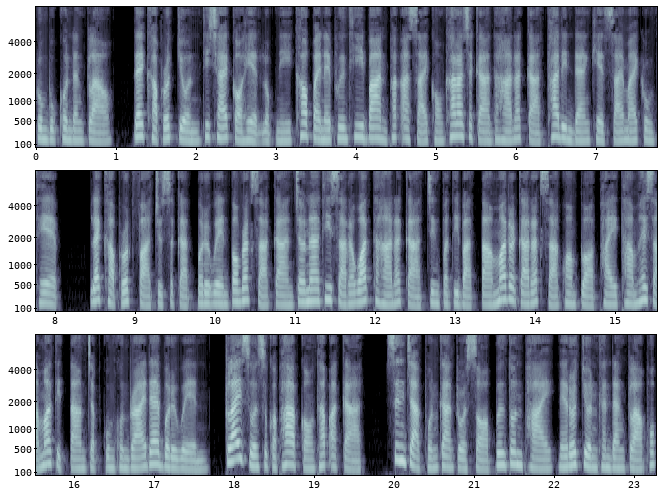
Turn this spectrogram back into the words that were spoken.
กลุ่มบุคคลดังกล่าว ได้ขับรถยนต์ที่ใช้ก่อเหตุหลบหนีเข้าไปในพื้นที่บ้านพักอาศัยของข้าราชการทหารอากาศท่าดินแดงเขตสายไหมกรุงเทพ และขับรถฝ่าจุดสกัดบริเวณป้อมรักษาการเจ้าหน้าที่สารวัตรทหารอากาศจึงปฏิบัติตามมาตรการรักษาความปลอดภัยทำให้สามารถติดตามจับกลุ่มคนร้ายได้บริเวณ ใกล้สวนสุขภาพกองทัพอากาศ ซึ่งจากผลการตรวจสอบเบื้องต้นภาย ในรถยนต์คันดังกล่าวพบ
